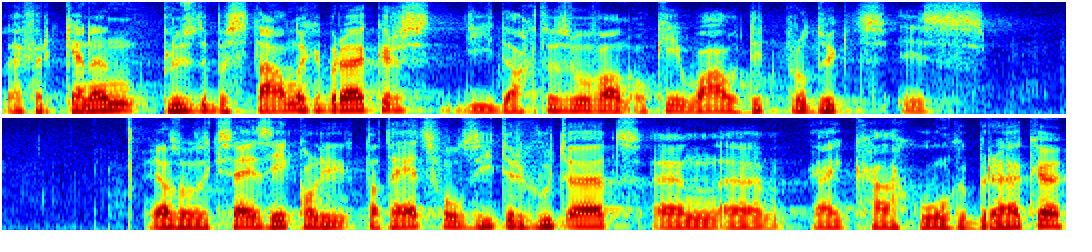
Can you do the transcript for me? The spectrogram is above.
verkennen, plus de bestaande gebruikers, die dachten zo van, oké, okay, wauw, dit product is ja, zoals ik zei, zeer kwaliteitsvol, ziet er goed uit en uh, ja, ik ga gewoon gebruiken.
